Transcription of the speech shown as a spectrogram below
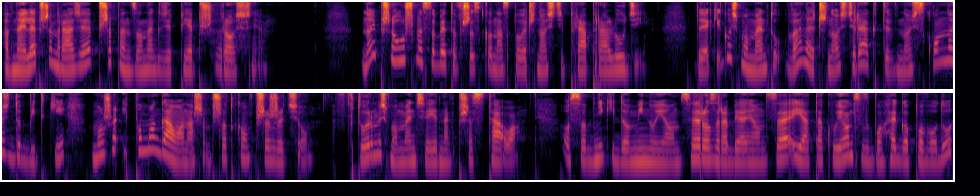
a w najlepszym razie przepędzone, gdzie pieprz rośnie. No i przełóżmy sobie to wszystko na społeczności prapra ludzi. Do jakiegoś momentu waleczność, reaktywność, skłonność do bitki może i pomagała naszym przodkom w przeżyciu. W którymś momencie jednak przestała. Osobniki dominujące, rozrabiające i atakujące z błahego powodu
